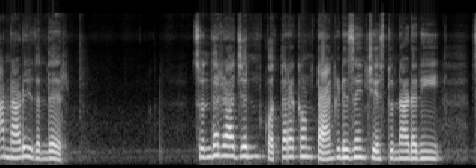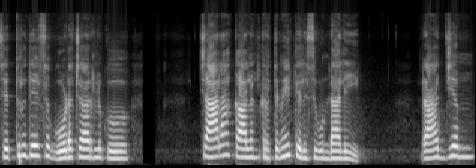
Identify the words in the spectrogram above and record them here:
అన్నాడు యుగంధర్. సుందర్ రాజన్ కొత్త రకం ట్యాంక్ డిజైన్ చేస్తున్నాడని శత్రుదేశ గూఢచారులకు చాలా కాలం క్రితమే తెలిసి ఉండాలి. రాజ్యం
